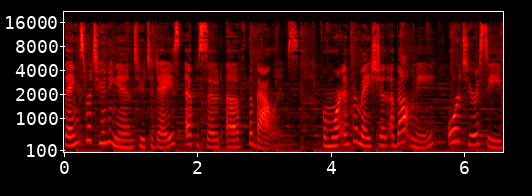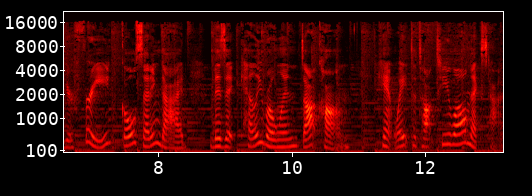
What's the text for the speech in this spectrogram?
Thanks for tuning in to today's episode of The Balance. For more information about me or to receive your free goal setting guide, visit kellyrowland.com. Can't wait to talk to you all next time.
